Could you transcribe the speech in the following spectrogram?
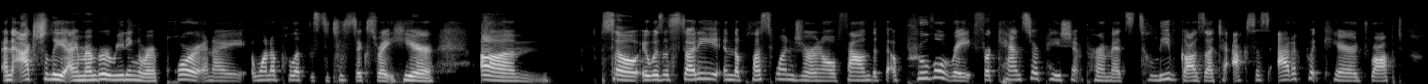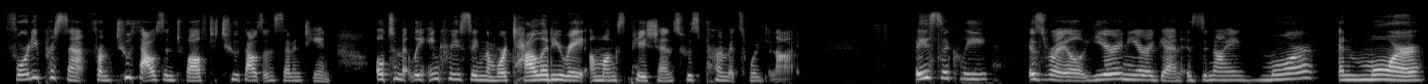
And actually, I remember reading a report, and I want to pull up the statistics right here. Um, so it was a study in the One journal found that the approval rate for cancer patient permits to leave Gaza to access adequate care dropped 40% from 2012 to 2017, ultimately increasing the mortality rate amongst patients whose permits were denied. Basically, Israel year and year again is denying more and more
